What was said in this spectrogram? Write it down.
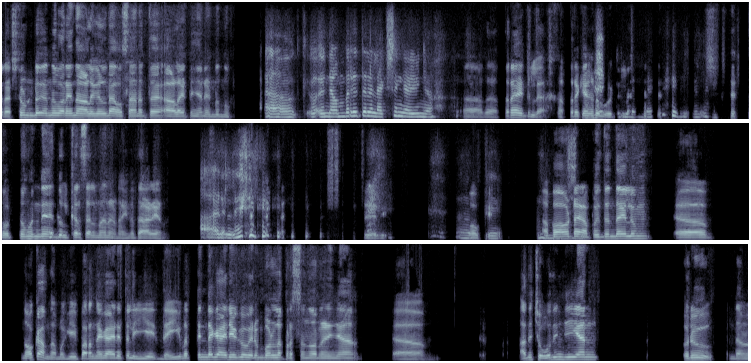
ക്രഷ് ഉണ്ട് എന്ന് പറയുന്ന ആളുകളുടെ അവസാനത്തെ ആളായിട്ട് ഞാൻ എണ്ണുന്നു. നമ്പർ എത്ര? ലക്ഷം കഴിഞ്ഞോ? അതെ അത് അത്ര ആയിട്ടില്ല. അത്രയ്ക്ക് അങ്ങോട്ട് പോയിട്ടില്ല. തൊട്ടു മുന്നേ ദുൽഖർ സൽമാനാണ് അതിന് താഴെയാണ്. ആണല്ലേ? ശരി. ഓക്കെ. അപ്പൊ ആവട്ടെ അപ്പൊ ഇതെന്തായാലും നോക്കാം. നമുക്ക് ഈ പറഞ്ഞ കാര്യത്തിൽ ഈ ദൈവത്തിന്റെ കാര്യമൊക്കെ വരുമ്പോഴുള്ള പ്രശ്നം എന്ന് പറഞ്ഞു കഴിഞ്ഞാൽ അത് ചോദ്യം ചെയ്യാൻ ഒരു എന്താണ്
